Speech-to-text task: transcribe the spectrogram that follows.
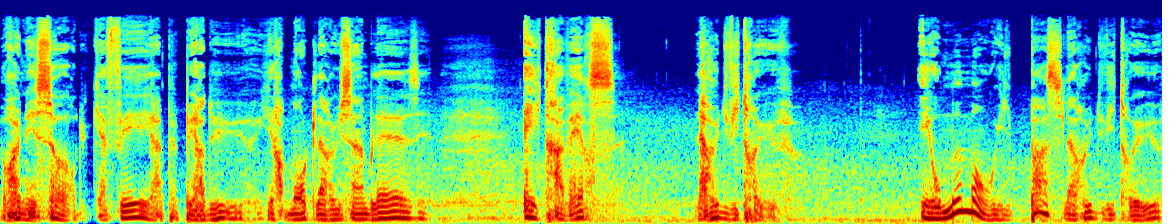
René sort du café, un peu perdu, il remonte la rue Saint-Blaise et il traverse la rue de Vitruve. Et au moment où il passe la rue de Vitruve,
